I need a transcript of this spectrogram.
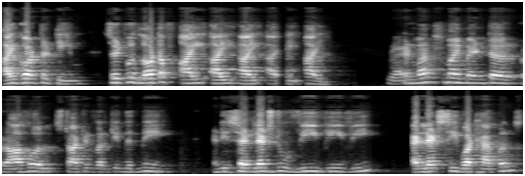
I got the team." So it was a lot of I, I, I, I, I. Right. And once my mentor Rahul started working with me, and he said, "Let's do VVV and let's see what happens."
